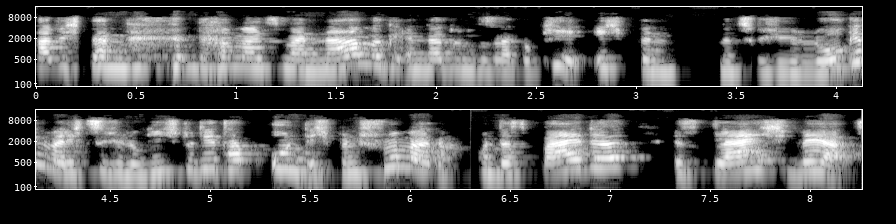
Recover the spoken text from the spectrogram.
habe ich dann damals meinen Namen geändert und gesagt, okay, ich bin eine Psychologin, weil ich Psychologie studiert habe und ich bin Schwimmerin. Und das beide ist gleich wert.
